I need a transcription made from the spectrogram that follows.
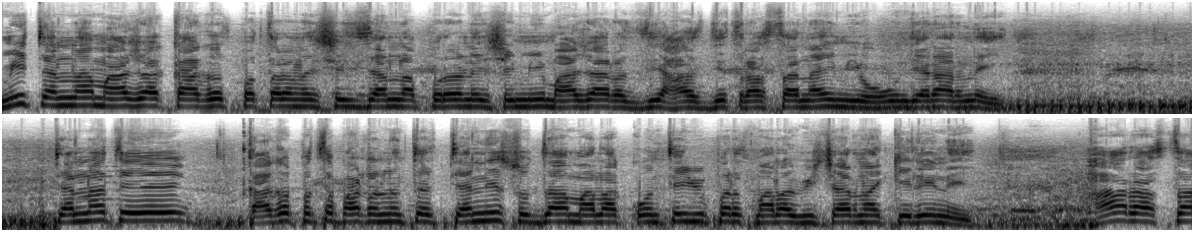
मी त्यांना माझ्या कागदपत्रांशी त्यांना पुरवण्याशी मी माझ्या रस्ती देत रस्ता नाही मी होऊन देणार नाही. त्यांना ते कागदपत्र पाठवल्यानंतर त्यांनीसुद्धा मला कोणतेही परत मला विचारणा केली नाही. हा रस्ता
